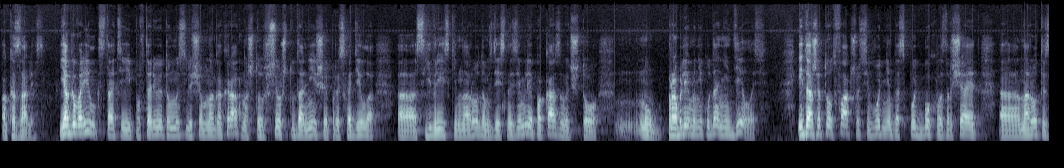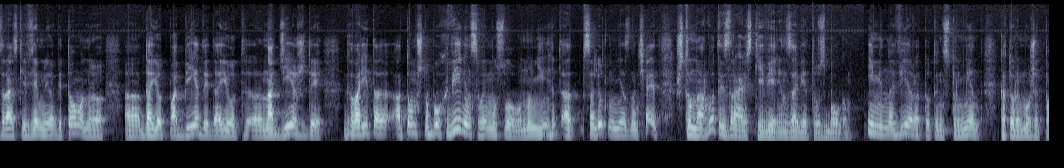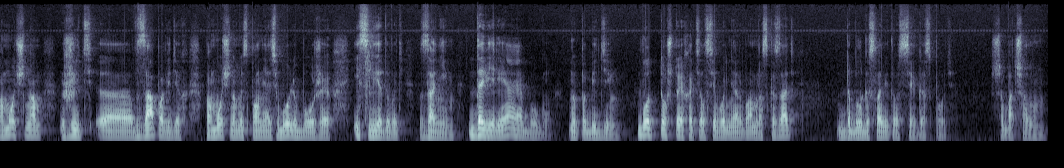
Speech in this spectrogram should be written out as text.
оказались. Я говорил, кстати, и повторю эту мысль еще многократно, что все, что дальнейшее происходило э, с еврейским народом здесь на земле, показывает, что ну, проблема никуда не делась. И даже тот факт, что сегодня Господь Бог возвращает э, народ израильский в землю обетованную, э, дает победы, дает э, надежды, говорит о, о том, что Бог верен своему слову, но не, это абсолютно не означает, что народ израильский верен завету с Богом. Именно вера тот инструмент, который может помочь нам жить в заповедях, помочь нам исполнять волю Божию и следовать за Ним. Доверяя Богу, мы победим. Вот то, что я хотел сегодня вам рассказать. Да благословит вас всех Господь. Шаббат шалом.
